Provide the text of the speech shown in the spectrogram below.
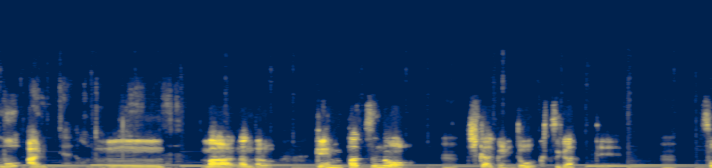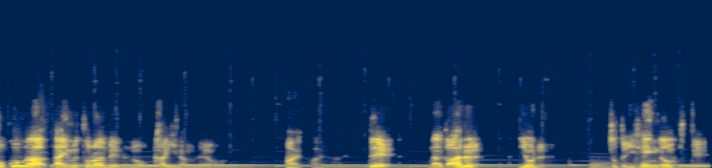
もあるみたいなこうと。ーん、まあなんだろう、原発のうん近くに洞窟があって、うんそこがタイムトラベルの鍵なんだよ。はいはいはい。で、なんかある夜、ちょっと異変が起きて、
